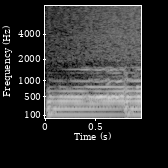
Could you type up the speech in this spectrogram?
Música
